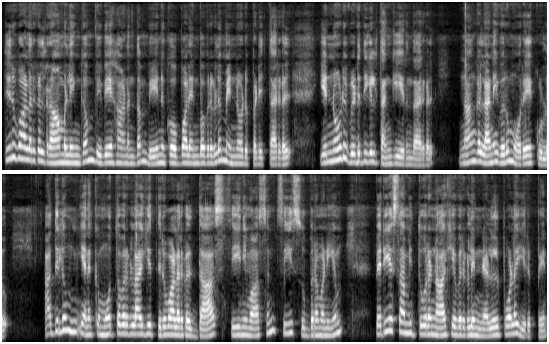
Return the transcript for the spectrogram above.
திருவாளர்கள் ராமலிங்கம் விவேகானந்தம் வேணுகோபால் என்பவர்களும் என்னோடு படித்தார்கள். என்னோடு விடுதியில் தங்கியிருந்தார்கள். நாங்கள் அனைவரும் ஒரே குழு. அதிலும் எனக்கு மூத்தவர்களாகிய திருவாளர்கள் தாஸ் சீனிவாசன் சி. சுப்பிரமணியம் பெரியசாமி தூரன் ஆகியவர்களின் நிழல் போல இருப்பேன்.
